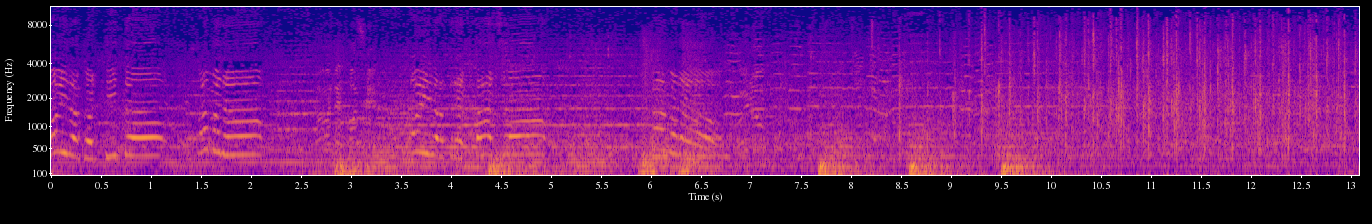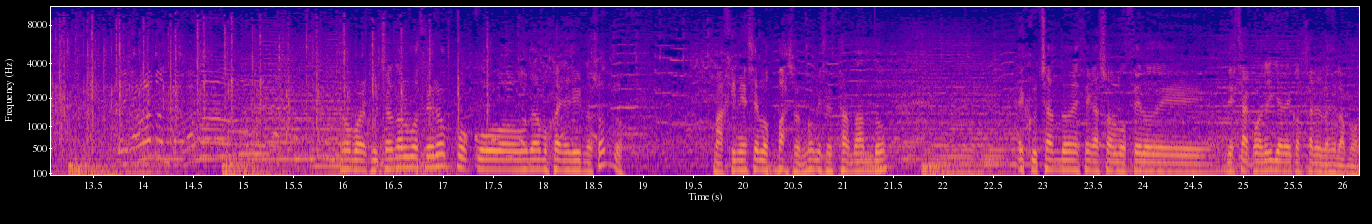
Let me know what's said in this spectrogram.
¡Oído cortito! ¡Vámonos! ¡Oído tres pasos! ¡Vámonos! Venga, vamos, vamos. No, pues escuchando al vocero poco tenemos que añadir nosotros. Imagínense los pasos ¿no? que se están dando escuchando en este caso al vocero de, de esta cuadrilla de costaleros del amor.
